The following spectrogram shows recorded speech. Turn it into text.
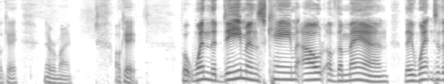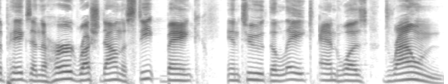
Okay, never mind. Okay. But when the demons came out of the man, they went into the pigs, and the herd rushed down the steep bank into the lake and was drowned.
